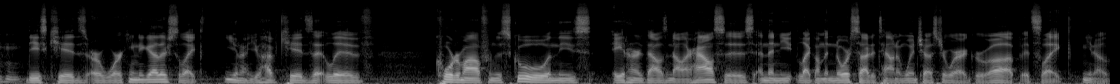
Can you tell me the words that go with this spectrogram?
Mm-hmm. these kids are working together. So like you know you have kids that live quarter mile from the school in these eight hundred thousand dollar houses, and then you like on the north side of town in Winchester where I grew up, it's like you know,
